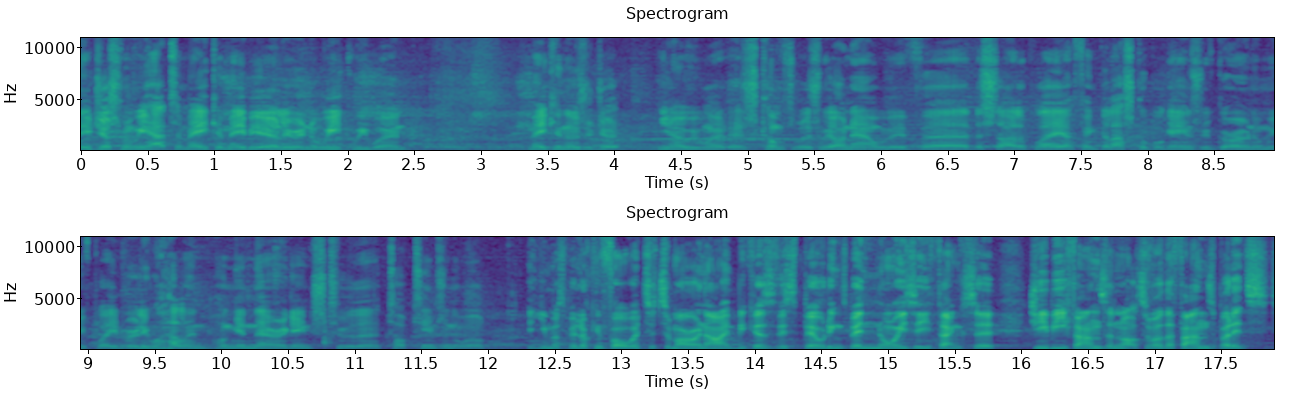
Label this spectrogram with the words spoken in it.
the adjustment we had to make. And maybe earlier in the week we weren't making those adjustments. You know, we weren't as comfortable as we are now with uh, the style of play. I think the last couple of games we've grown and we've played really well and hung in there against two of the top teams in the world. You must be looking forward to tomorrow night because this building's been noisy thanks to GB fans and lots of other fans, but it's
